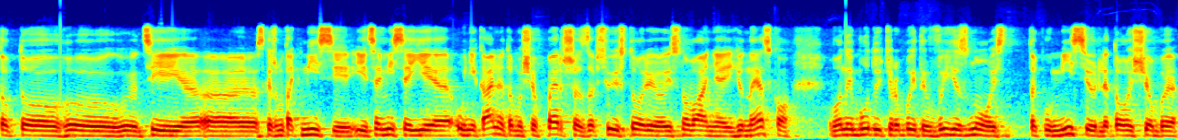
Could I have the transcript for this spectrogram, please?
тобто е, скажімо так, місії. І ця місія є унікальною, тому що вперше за всю історію існування ЮНЕСКО вони будуть робити виїзну ось таку місію для того, щоб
